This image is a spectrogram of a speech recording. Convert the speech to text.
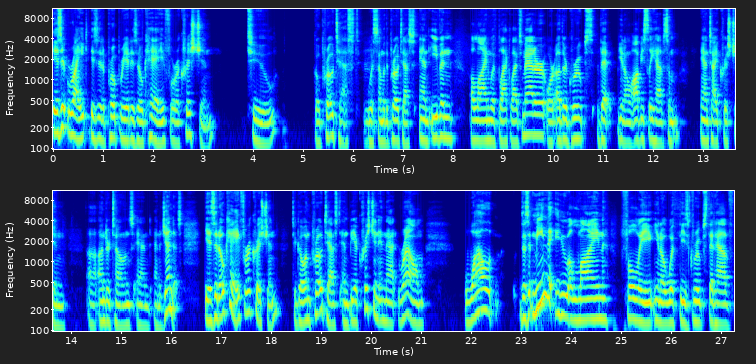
Is it right? Is it appropriate? Is it okay for a Christian to go protest Mm. with some of the protests and even align with Black Lives Matter or other groups that, you know, obviously have some anti-Christian uh, undertones and, and agendas? Is it okay for a Christian to go and protest and be a Christian in that realm while does it mean that you align fully, you know, with these groups that have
